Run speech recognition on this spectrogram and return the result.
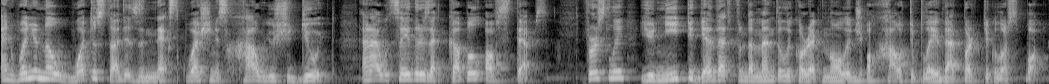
And when you know what to study, the next question is how you should do it. And I would say there is a couple of steps. Firstly, you need to get that fundamentally correct knowledge of how to play that particular spot.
